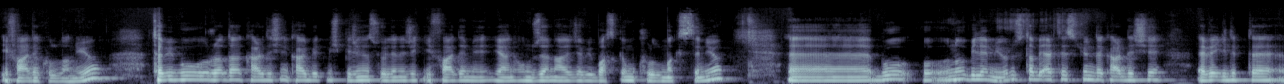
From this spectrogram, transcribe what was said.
ifade kullanıyor. Tabi burada kardeşini kaybetmiş birine söylenecek ifade mi yani onun üzerine ayrıca bir baskı mı kurulmak isteniyor? E, bunu bilemiyoruz. Tabi ertesi gün de kardeşi eve gidip de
